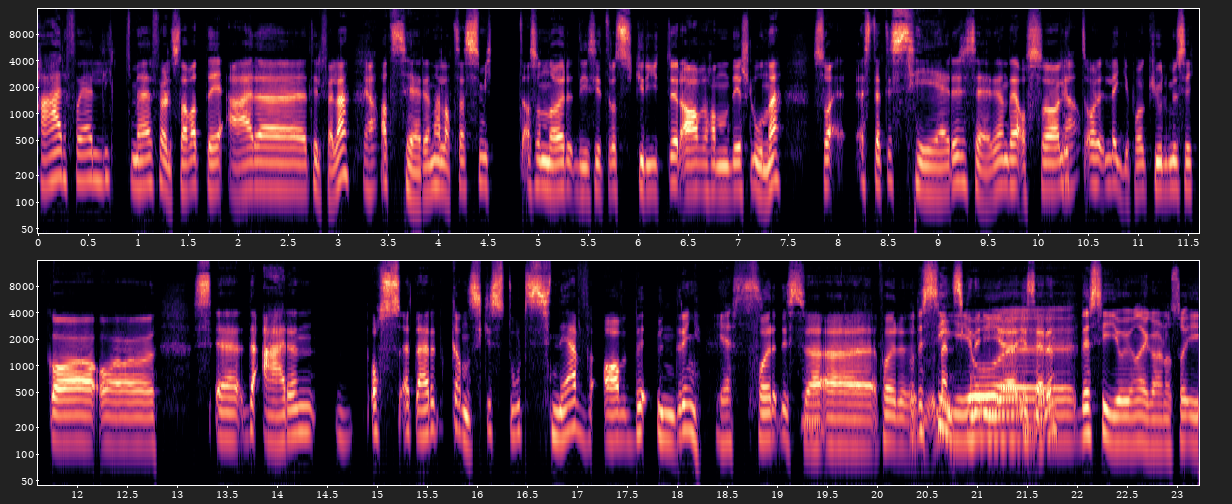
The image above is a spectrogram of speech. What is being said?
Her får jeg litt mer følelse av at det er uh, tilfellet. Ja. At serien har latt seg smitte. Altså Når de sitter og skryter av han de slo ned, så estetiserer serien det også litt. Ja. Og legger på kul musikk og, og eh, Det er en oss, det er et ganske stort snev av beundring Yes. for disse uh, For menneskene jo, i, i serien. eh, det sier jo Jon Øigarden også i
